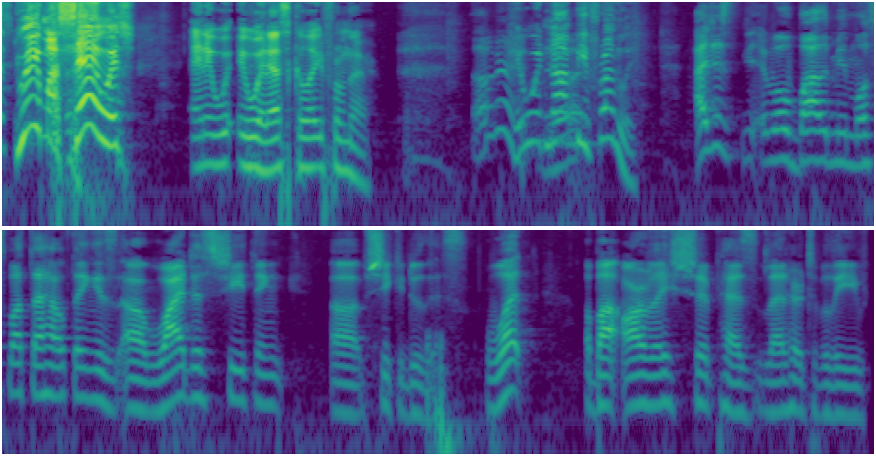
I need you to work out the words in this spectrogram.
asked you ate my sandwich and it, w- it would escalate from there Okay. it would not know be friendly I just what bothered me most about the whole thing is uh, why does she think uh, she could do this? What about our relationship has led her to believe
